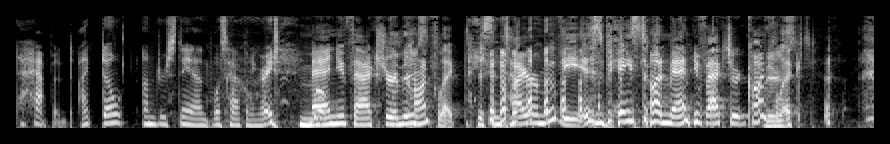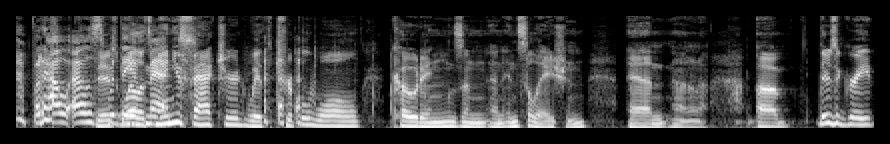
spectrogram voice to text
happened? I don't understand what's happening right." now." Manufactured there's- conflict. This entire movie is based on manufactured conflict. but how else There's- would they well, have it's manufactured with triple wall coatings and, and insulation. And no, no, no. Um, there's a great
